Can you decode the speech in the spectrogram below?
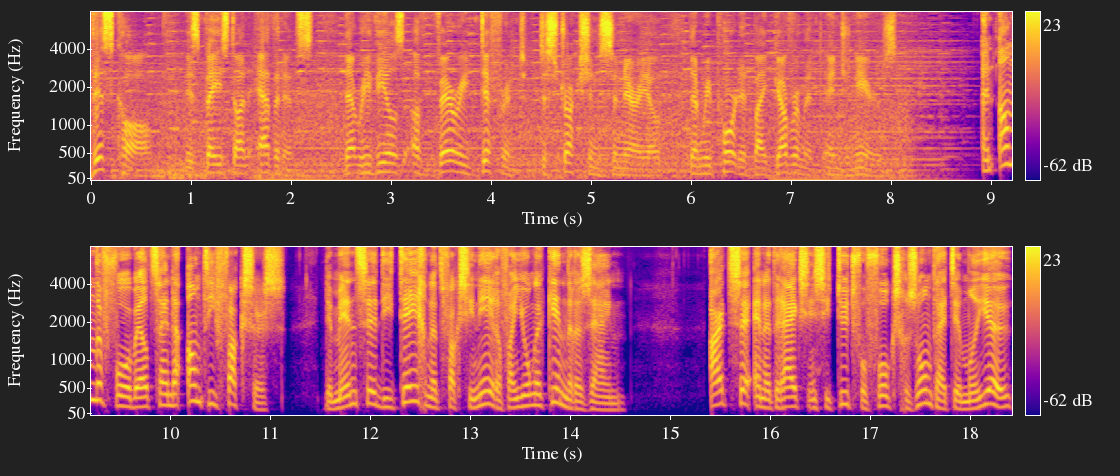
This call is based on evidence that reveals a very different destruction scenario than reported by government engineers. Een ander voorbeeld zijn de antifaxers, de mensen die tegen het vaccineren van jonge kinderen zijn. Artsen en het Rijksinstituut voor Volksgezondheid en Milieu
